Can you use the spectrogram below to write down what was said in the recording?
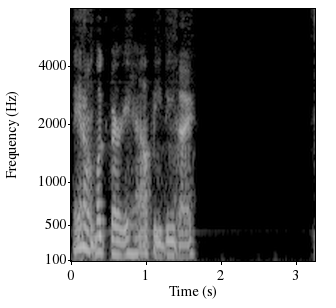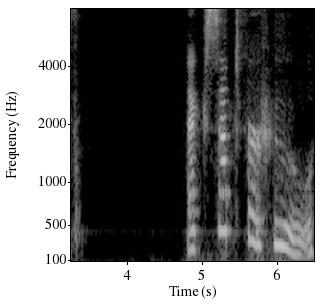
They don't look very happy, do they? Except for who?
